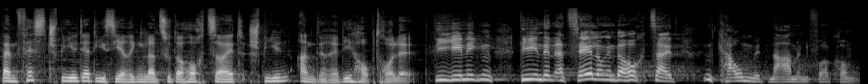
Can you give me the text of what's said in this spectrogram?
Beim Festspiel der diesjährigen Landshuter Hochzeit spielen andere die Hauptrolle. Diejenigen, die in den Erzählungen der Hochzeit kaum mit Namen vorkommen.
